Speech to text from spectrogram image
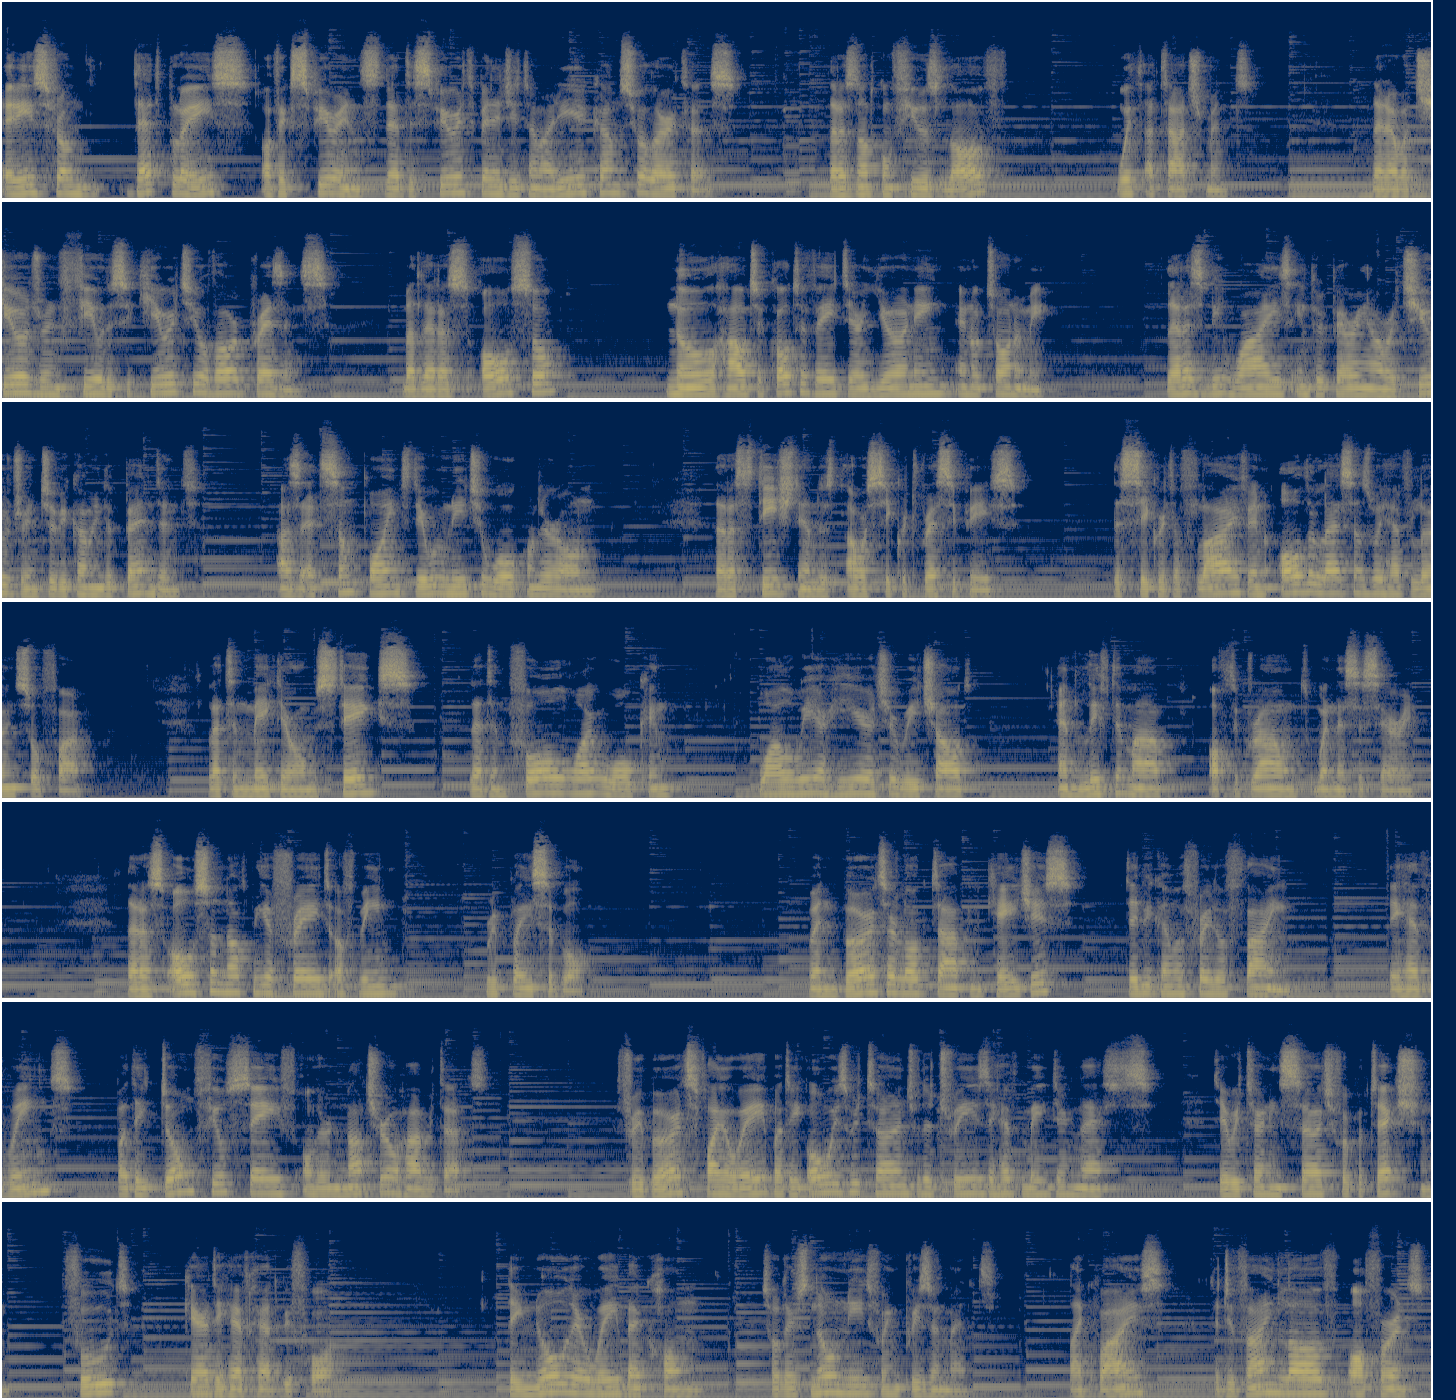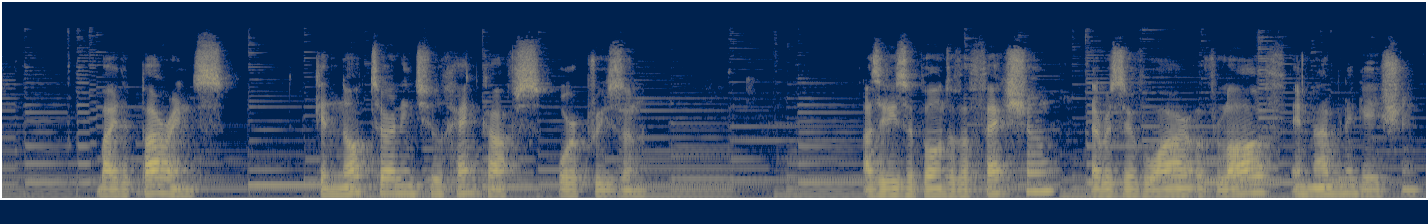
It is from that place of experience that the Spirit Benedita Maria comes to alert us. Let us not confuse love with attachment. Let our children feel the security of our presence, but let us also know how to cultivate their yearning and autonomy. Let us be wise in preparing our children to become independent, as at some point they will need to walk on their own. Let us teach them our secret recipes, the secret of life, and all the lessons we have learned so far. Let them make their own mistakes, let them fall while walking, while we are here to reach out and lift them up off the ground when necessary. Let us also not be afraid of being replaceable. When birds are locked up in cages, they become afraid of flying. They have wings, but they don't feel safe on their natural habitat. Free birds fly away, but they always return to the trees they have made their nests. They return in search for protection, food, care they have had before. They know their way back home, so there's no need for imprisonment. Likewise, the divine love offered by the parents cannot turn into handcuffs or prison. As it is a bond of affection, a reservoir of love and abnegation,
